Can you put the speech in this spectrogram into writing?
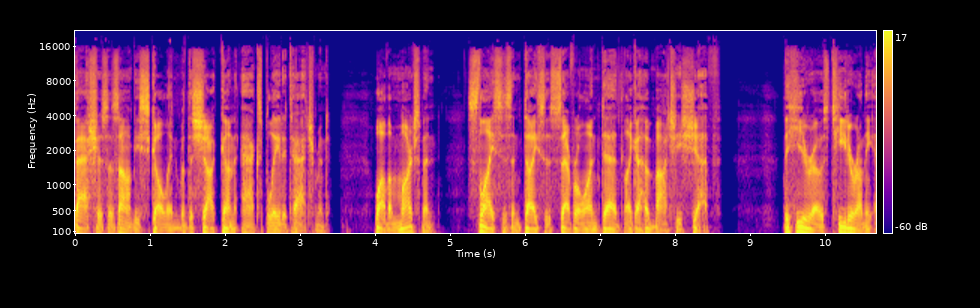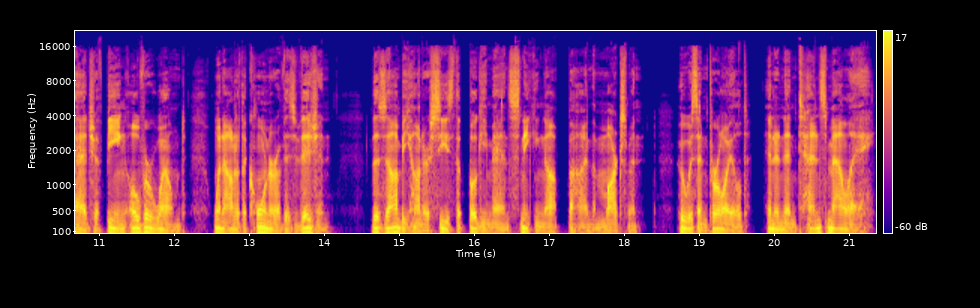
bashes a zombie skull in with the shotgun axe blade attachment, while the marksman slices and dices several undead like a hibachi chef. The heroes teeter on the edge of being overwhelmed when out of the corner of his vision, the zombie hunter sees the boogeyman sneaking up behind the marksman, who is embroiled in an intense melee.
